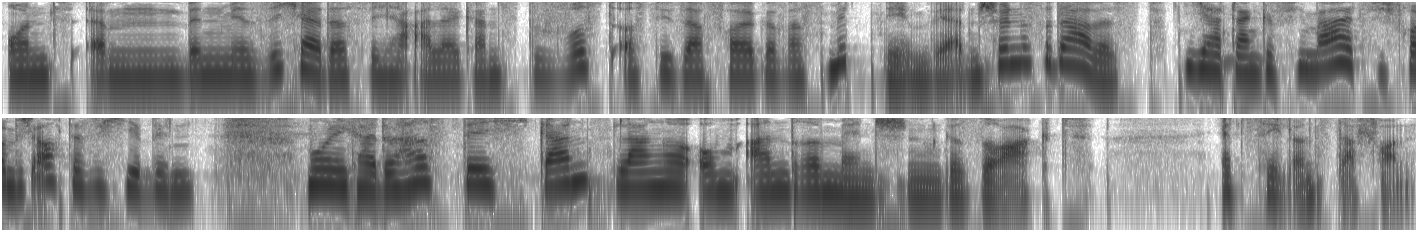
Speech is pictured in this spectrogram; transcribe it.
und ähm, bin mir sicher, dass wir hier alle ganz bewusst aus dieser Folge was mitnehmen werden. Schön, dass du da bist. Ja, danke vielmals. Ich freue mich auch, dass ich hier bin. Monika, du hast dich ganz lange um andere Menschen gesorgt. Erzähl uns davon.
